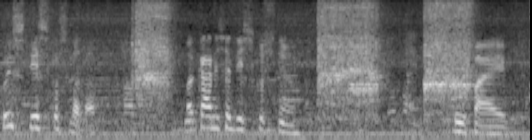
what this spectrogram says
Quiz discus ba to? Magkano sa discus niyo? 2.5.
